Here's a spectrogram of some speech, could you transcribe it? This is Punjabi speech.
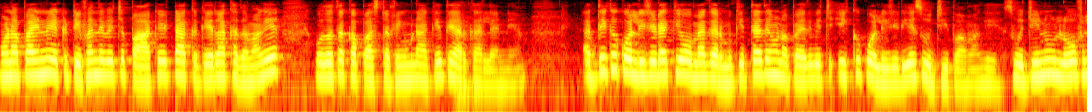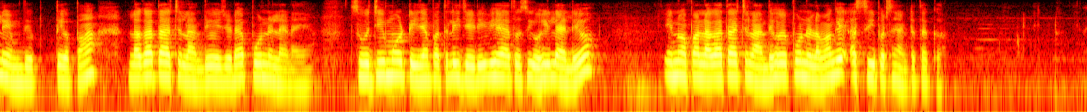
ਹੁਣ ਆਪਾਂ ਇਹਨੂੰ ਇੱਕ ਟਿਫਨ ਦੇ ਵਿੱਚ ਪਾ ਕੇ ਢੱਕ ਕੇ ਰੱਖ ਦੇਵਾਂਗੇ, ਉਦੋਂ ਤੱਕ ਆਪਾਂ ਸਟਫਿੰਗ ਬਣਾ ਕੇ ਤਿਆਰ ਕਰ ਲੈਂਦੇ ਹਾਂ। ਅੱਧੀ ਕੁ ਕੌਲੀ ਜਿਹੜਾ ਘਿਓ ਮੈਂ ਗਰਮ ਕੀਤਾ ਅਤੇ ਹੁਣ ਆਪਾਂ ਇਹਦੇ ਵਿੱਚ ਇੱਕ ਕੌਲੀ ਜਿਹੜੀ ਹੈ ਸੂਜੀ ਪਾਵਾਂਗੇ। ਸੂਜੀ ਨੂੰ ਲੋਅ ਫਲੇਮ ਦੇ ਉੱਤੇ ਆਪਾਂ ਲਗਾਤਾਰ ਚਲਾਉਂਦੇ ਹੋਏ ਜਿਹੜਾ ਭੁੰਨ ਲੈਣਾ ਹੈ। ਸੂਜੀ ਮੋਟੀ ਜਾਂ ਪਤਲੀ ਜਿਹੜੀ ਵੀ ਹੈ ਤੁਸੀਂ ਉਹੀ ਲੈ ਲਿਓ। ਇਹਨੂੰ ਆਪਾਂ ਲਗਾਤਾਰ ਚਲਾਉਂਦੇ ਹੋਏ ਭੁੰਨ ਲਵਾਂਗੇ 80% ਤੱਕ।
